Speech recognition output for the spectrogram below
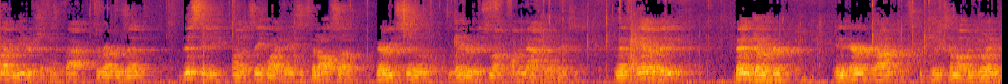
leadership, in fact, to represent this city on a statewide basis, but also very soon, later this month, on a national basis. And it's Anna Vitti, Ben Junker, and Erik Rauterkus. Could please come up and join me?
